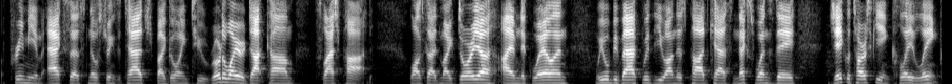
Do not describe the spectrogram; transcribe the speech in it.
of premium access, no strings attached, by going to rotowire.com slash pod. Alongside Mike Doria, I am Nick Whalen. We will be back with you on this podcast next Wednesday. Jake Letarski and Clay Link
